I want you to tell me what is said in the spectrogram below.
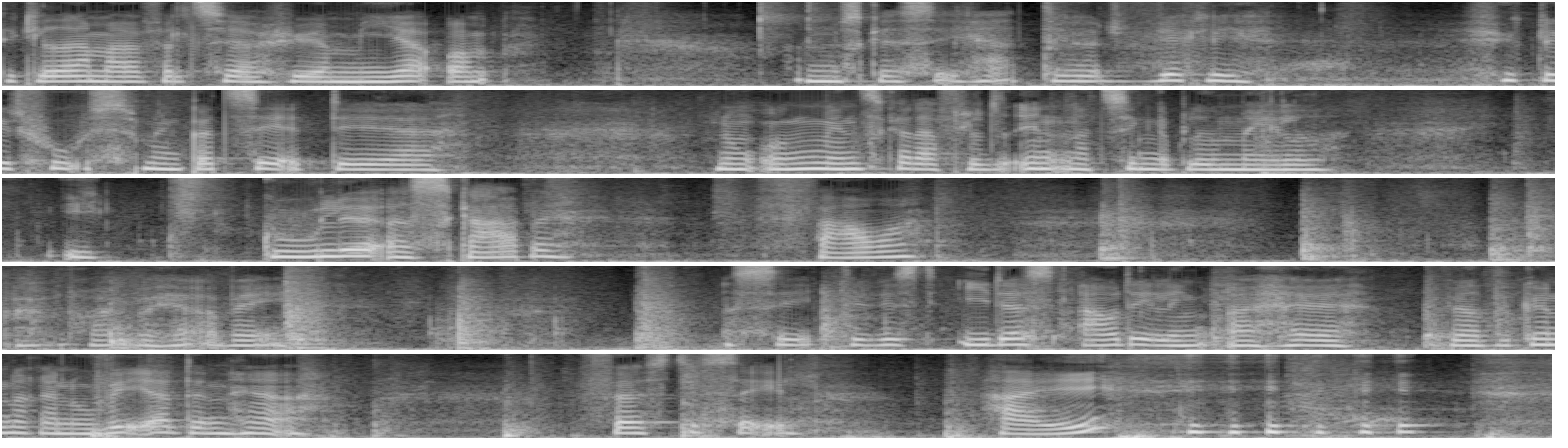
Det glæder jeg mig i hvert fald til at høre mere om. Og nu skal jeg se her, det er jo et virkelig hyggeligt hus. Man kan godt se, at det er nogle unge mennesker, der er flyttet ind, når ting er blevet malet i gule og skarpe farver. Prøv at gå heroppe af og se. Det er vist Idas afdeling at have været begyndt at renovere den her første sal. Hej.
